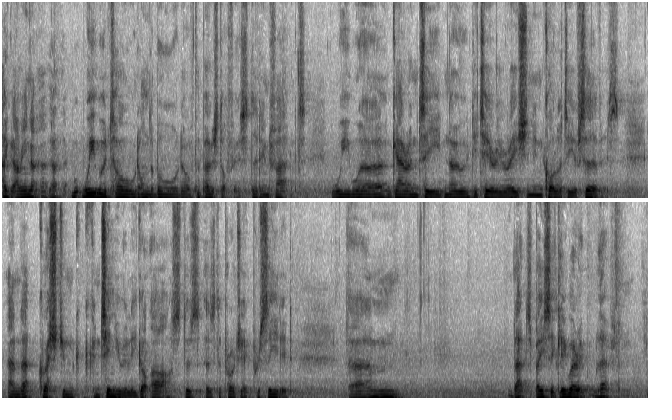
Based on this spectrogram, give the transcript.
I, I mean, uh, uh, we were told on the board of the post office that in fact we were guaranteed no deterioration in quality of service. And that question continually got asked as, as the project proceeded. Um, that's basically where it left.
